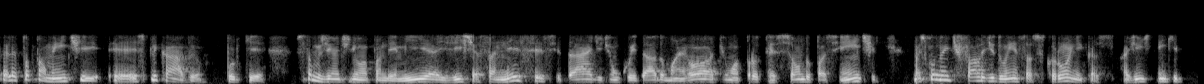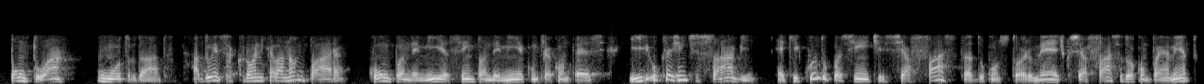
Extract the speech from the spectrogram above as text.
ela é totalmente é, explicável. Por quê? Estamos diante de uma pandemia, existe essa necessidade de um cuidado maior, de uma proteção do paciente, mas quando a gente fala de doenças crônicas, a gente tem que pontuar um outro dado. A doença crônica ela não para com pandemia, sem pandemia, com o que acontece. E o que a gente sabe é que quando o paciente se afasta do consultório médico, se afasta do acompanhamento,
